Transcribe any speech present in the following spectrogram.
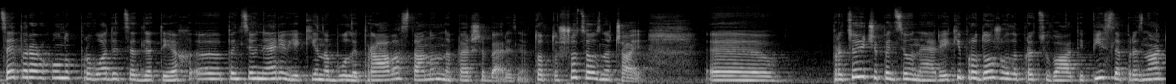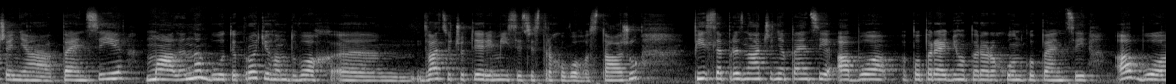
Цей перерахунок проводиться для тих е, пенсіонерів, які набули права станом на 1 березня. Тобто, що це означає? Е, Працюючі пенсіонери, які продовжували працювати після призначення пенсії, мали набути протягом двох е, 24 місяці страхового стажу після призначення пенсії або попереднього перерахунку пенсії, або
